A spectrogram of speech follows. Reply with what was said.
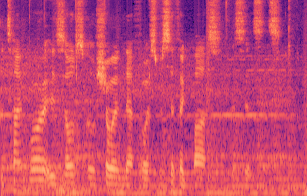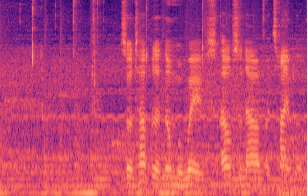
The time bar is also showing that for a specific boss in this instance. So on top of the normal waves, I also now have a time limit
